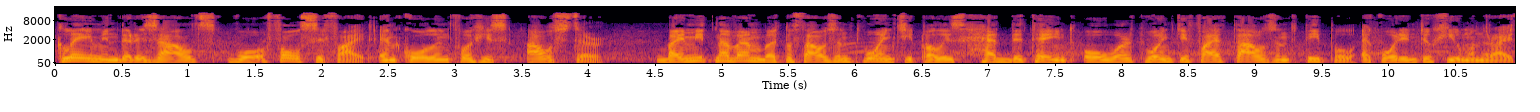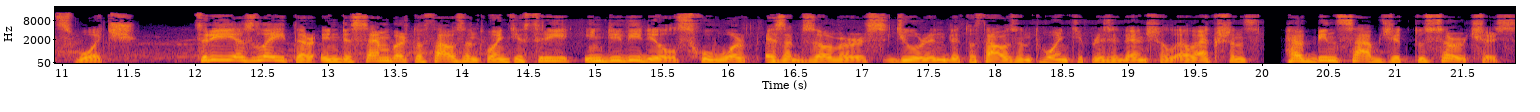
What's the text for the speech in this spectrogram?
claiming the results were falsified and calling for his ouster. By mid-November 2020, police had detained over 25,000 people, according to Human Rights Watch. Three years later, in December 2023, individuals who worked as observers during the 2020 presidential elections have been subject to searches.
